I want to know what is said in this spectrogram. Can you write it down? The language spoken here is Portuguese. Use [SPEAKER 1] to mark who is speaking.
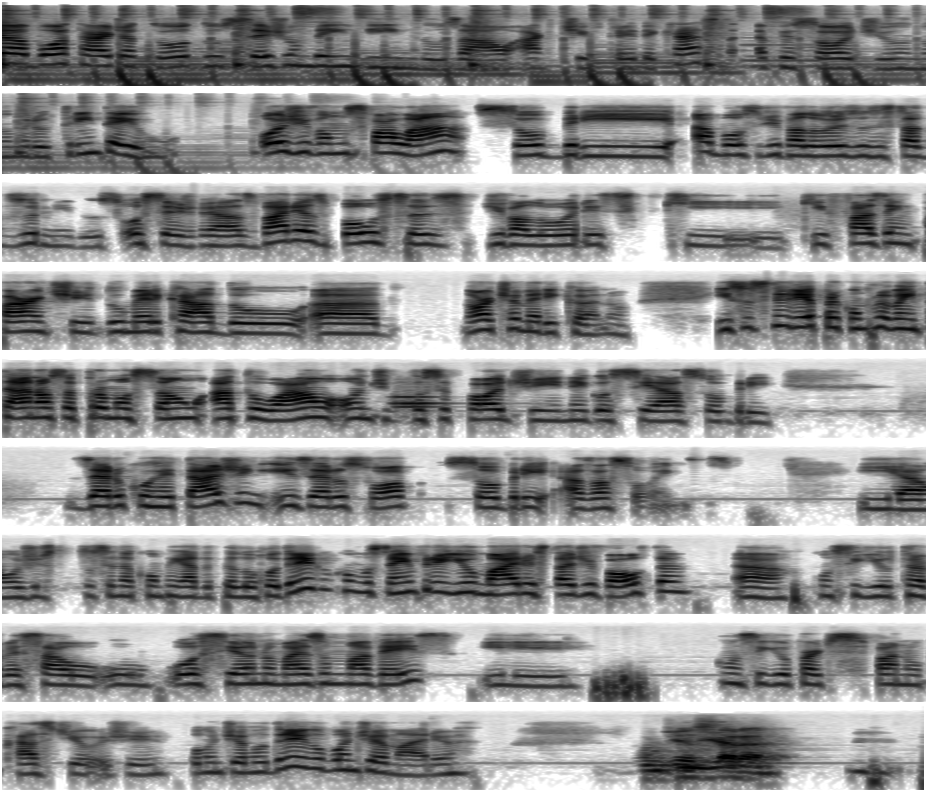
[SPEAKER 1] dia, boa tarde a todos. Sejam bem-vindos ao Active Tradercast, episódio número 31. Hoje vamos falar sobre a Bolsa de Valores dos Estados Unidos, ou seja, as várias bolsas de valores que, que fazem parte do mercado uh, norte-americano. Isso seria para complementar a nossa promoção atual, onde você pode negociar sobre zero corretagem e zero swap sobre as ações. E uh, hoje estou sendo acompanhado pelo Rodrigo, como sempre, e o Mário está de volta. Uh, conseguiu atravessar o, o, o, oceano mais uma vez e conseguiu participar no cast de hoje. Bom dia, Rodrigo. Bom dia, Mário.
[SPEAKER 2] Bom dia, Sara.
[SPEAKER 1] Uhum.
